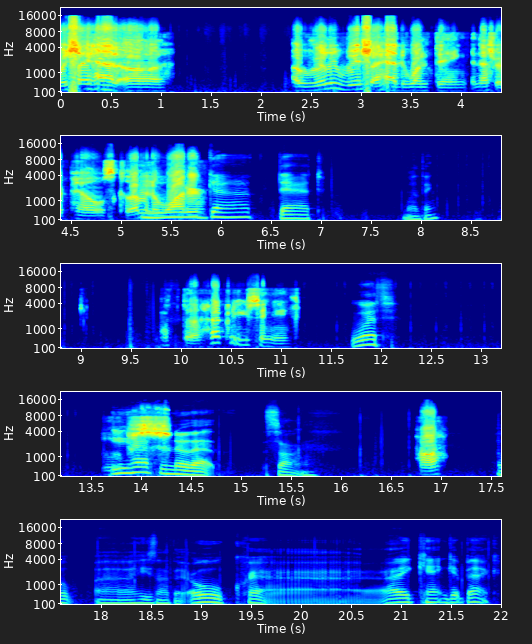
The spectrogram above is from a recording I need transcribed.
wish I had uh I really wish I had one thing, and that's repels, cause I'm in the You water. got that. One thing. What the heck are you singing? What? You have to know that song. Huh? Oh, uh, he's not there. Oh crap! I can't get back.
